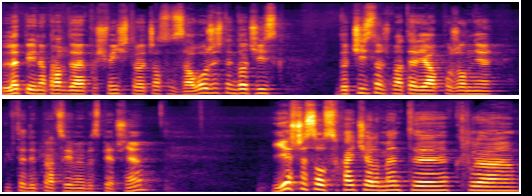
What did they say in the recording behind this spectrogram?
lepiej naprawdę poświęcić trochę czasu, założyć ten docisk, docisnąć materiał porządnie i wtedy pracujemy bezpiecznie. Jeszcze są, słuchajcie, elementy, które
